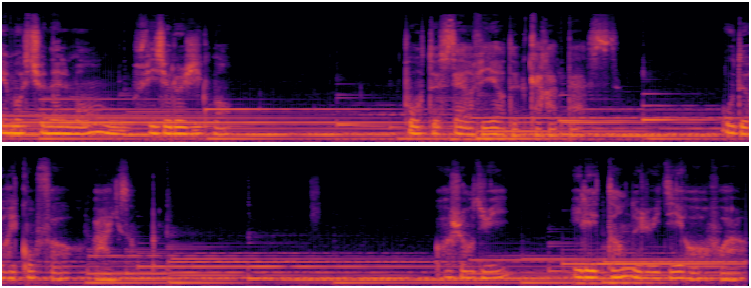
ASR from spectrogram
émotionnellement ou physiologiquement, pour te servir de carapace ou de réconfort, par exemple. Aujourd'hui, il est temps de lui dire au revoir.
